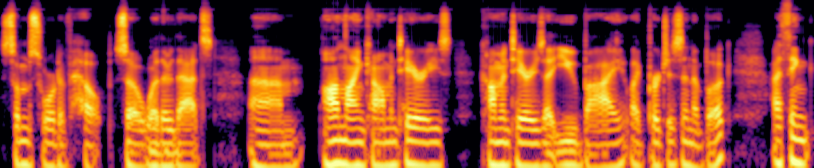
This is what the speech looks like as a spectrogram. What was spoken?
some sort of help. So whether Mhm. that's um, online commentaries, commentaries that you buy, like purchase in a book, I think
